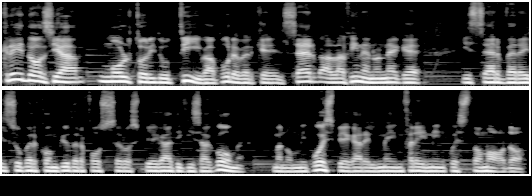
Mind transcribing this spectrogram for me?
credo sia molto riduttiva, pure perché il server alla fine non è che il server e il supercomputer fossero spiegati chissà come, ma non mi puoi spiegare il mainframe in questo modo.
